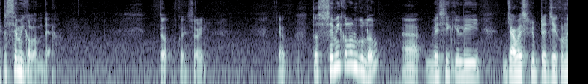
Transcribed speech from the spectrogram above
একটা সেমিকলন দেয়া। তো সরি তো সেমিকলনগুলো বেসিক্যালি জাভাস্ক্রিপ্টের যে কোনো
